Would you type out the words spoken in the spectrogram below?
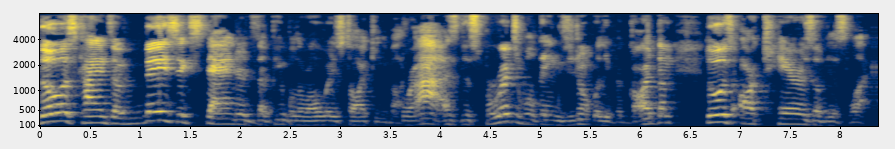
those kinds of basic standards that people are always talking about. Whereas the spiritual things, you don't really regard them. Those are cares of this life.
